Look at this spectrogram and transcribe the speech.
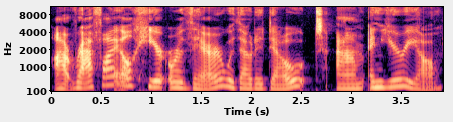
Uh, Raphael, here or there, without a doubt, um, and Uriel.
